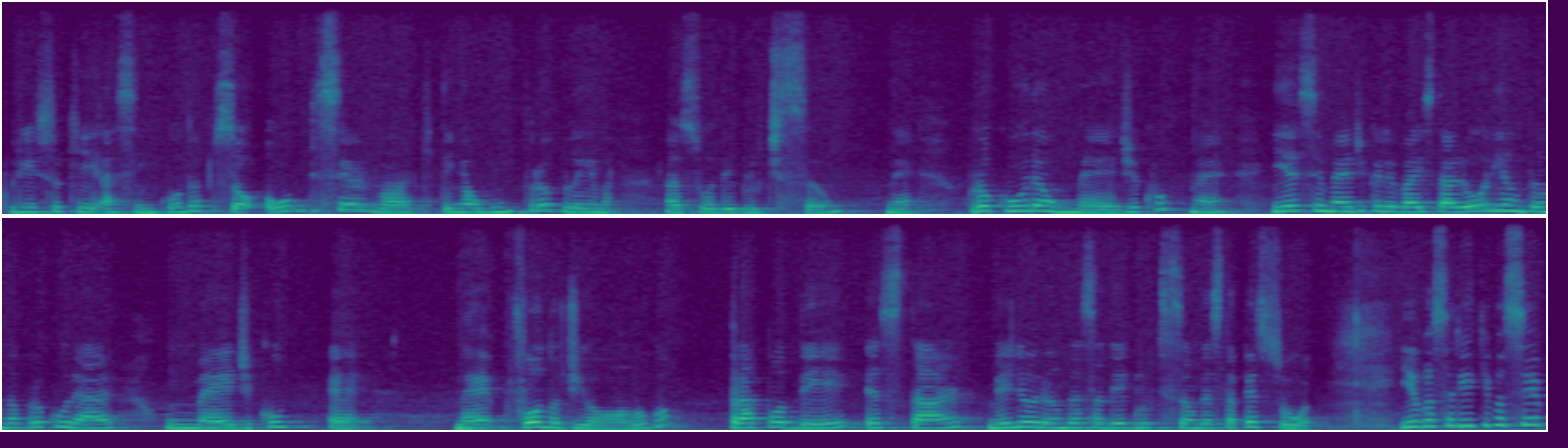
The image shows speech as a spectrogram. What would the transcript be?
Por isso que, assim, quando a pessoa observar que tem algum problema na sua deglutição, né? Procura um médico, né? E esse médico ele vai estar orientando a procurar um médico, é, né, fonodiólogo, para poder estar melhorando essa deglutição desta pessoa. E eu gostaria que você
